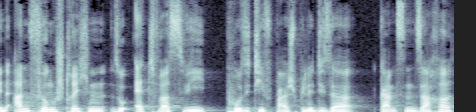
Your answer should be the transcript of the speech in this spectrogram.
in Anführungsstrichen so etwas wie Positivbeispiele dieser ganzen Sache.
